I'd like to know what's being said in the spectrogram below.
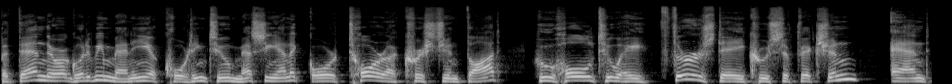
But then there are going to be many, according to Messianic or Torah Christian thought, who hold to a Thursday crucifixion and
